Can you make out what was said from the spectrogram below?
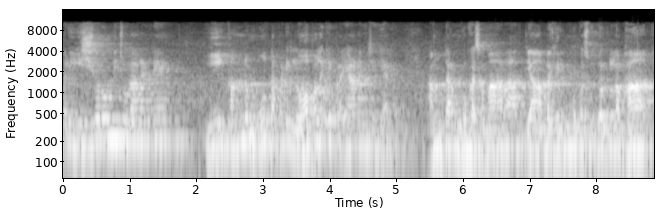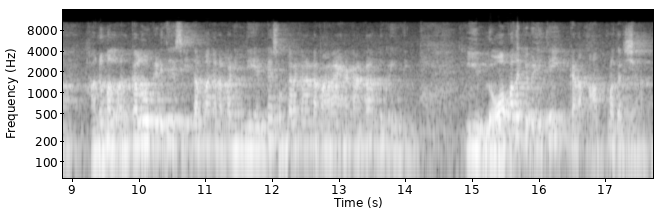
మరి ఈశ్వరుణ్ణి చూడాలంటే ఈ కన్ను మూతపడి లోపలికి ప్రయాణం చెయ్యాలి. అంతర్ముఖ సమారాధ్య బహిర్ముఖ సుదుర్లభ. హనుమ లంకలో కెడితే సీతమ్మ కనపడింది అంటే సుందరకాండ పారాయణకాండ అందుకైంది. ఈ లోపలికి వెడితే ఇక్కడ ఆత్మదర్శనం.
